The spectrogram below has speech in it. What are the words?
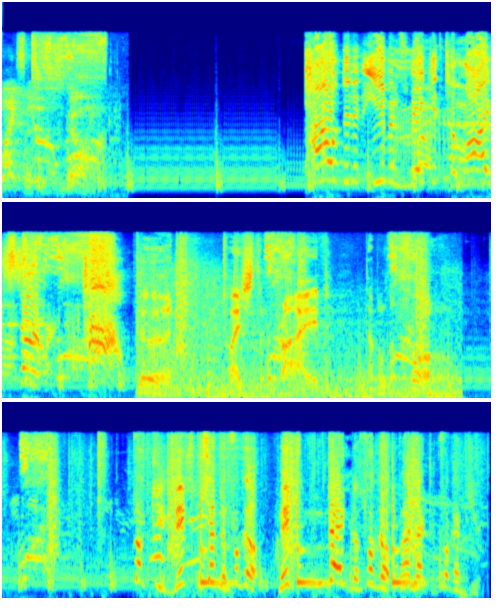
like where this is going. How did it even make it to live server? How? Good. Twice the pride, double the fall. Fuck you, bitch! Shut the fuck up, bitch! Back the fuck up! I knock the fuck up you.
